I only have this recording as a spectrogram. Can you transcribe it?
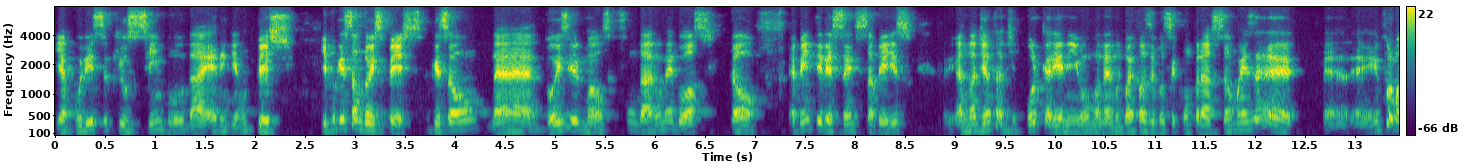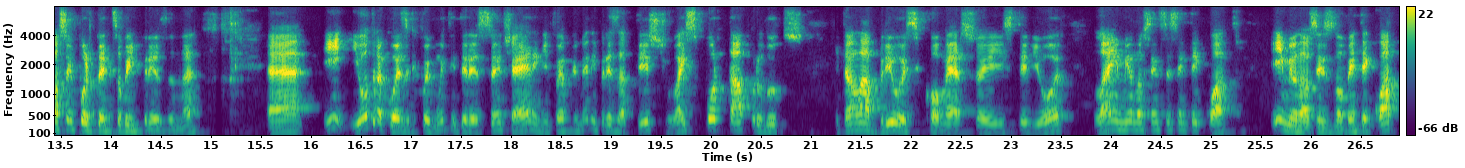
E é por isso que o símbolo da Ering é um peixe. E por que são dois peixes? Porque são né, dois irmãos que fundaram o um negócio. Então, é bem interessante saber isso. Não adianta de porcaria nenhuma, né? Não vai fazer você comprar ação, mas é, é, é informação importante sobre a empresa, né? É, e, e, outra coisa que foi muito interessante, a Ering foi a primeira empresa têxtil a exportar produtos. Então, ela abriu esse comércio exterior lá em 1964. Em 1994,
